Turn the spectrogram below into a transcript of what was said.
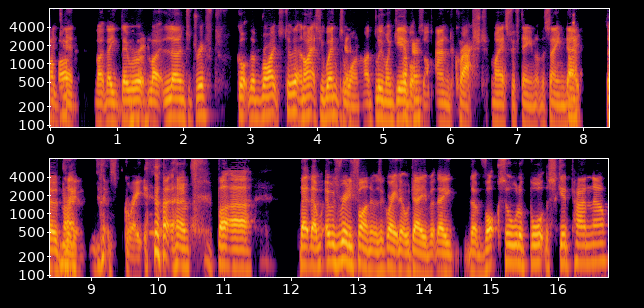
of again. Like they, they were like learn to drift, got the rights to it, and I actually went to Yeah. one. I blew my gearbox Okay. up and crashed my S15 on the same day. So it was brilliant. it's great. um, but uh, that, that it was really fun. It was a great little day. But they that Vauxhall have bought the skid pan now.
